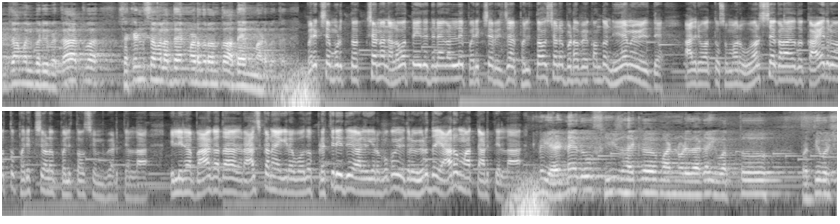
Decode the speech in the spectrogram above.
ಎಕ್ಸಾಮ್ ಅಲ್ಲಿ ಬರೀಬೇಕಾ ಅಥವಾ ಸೆಕೆಂಡ್ ಸೆಮ್ ಅಲ್ಲಿ ಅಧ್ಯಯನ ಮಾಡಿದ್ರು ಅಂತ ಅಧ್ಯಯನ ಮಾಡ್ಬೇಕು? ಪರೀಕ್ಷೆ ಮುಗಿದ ತಕ್ಷಣ ನಲವತ್ತೈದು ದಿನಗಳಲ್ಲಿ ಪರೀಕ್ಷೆ ರಿಸಲ್ಟ್ ಫಲಿತಾಂಶನ ಬಿಡಬೇಕಂತ ನಿಯಮವಿದೆ ಆದ್ರೆ ಇವತ್ತು ಸುಮಾರು ವರ್ಷಗಳಾದ ಕಾಯ್ದ್ರೆ ಇವತ್ತು ಪರೀಕ್ಷೆಗಳ ಫಲಿತಾಂಶ ಬಿಡ್ತಿಲ್ಲ. ಇಲ್ಲಿನ ಭಾಗದ ರಾಜಕಾರಣ ಆಗಿರಬಹುದು ಪ್ರತಿನಿಧಿ ಆಗಿರಬಹುದು ಇದರ ವಿರುದ್ಧ ಯಾರು ಮಾತನಾಡ್ತಿಲ್ಲ. ಇನ್ನು ಎರಡನೇದು ಫೀಸ್ ಹೈಕ್ ಮಾಡಿ ನೋಡಿದಾಗ ಇವತ್ತು ಪ್ರತಿ ವರ್ಷ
